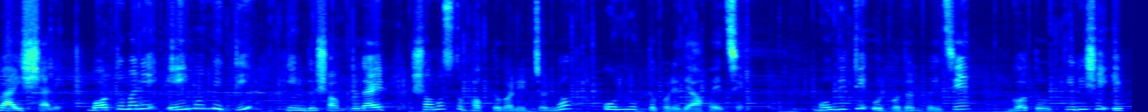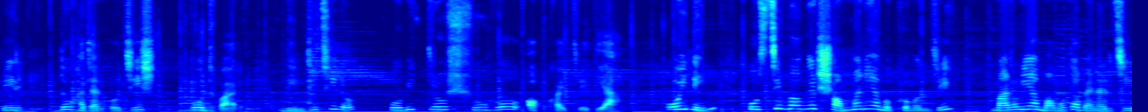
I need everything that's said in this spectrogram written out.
বাইশ সালে। বর্তমানে এই মন্দিরটি হিন্দু সম্প্রদায়ের সমস্ত ভক্তগণের জন্য উন্মুক্ত করে দেওয়া হয়েছে। মন্দিরটি উদ্বোধন হয়েছে গত তিরিশে এপ্রিল দু হাজার পঁচিশ বুধবার। দিনটি ছিল পবিত্র শুভ অক্ষয় তৃতীয়া। ওই দিন পশ্চিমবঙ্গের সম্মানীয় মুখ্যমন্ত্রী মাননীয়া মমতা ব্যানার্জি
